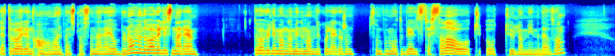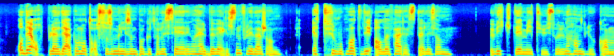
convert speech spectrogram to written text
Dette var en annen arbeidsplass enn der jeg jobber nå, men det var veldig sånn derre Det var veldig mange av mine mannlige kollegaer som, som på en måte ble litt stressa da, og, og tulla mye med det og sånn. Og det opplevde jeg på en måte også som en liksom bagatellisering av hele bevegelsen, fordi det er sånn Jeg tror på en måte de aller færreste liksom viktige metoo-historiene handler jo ikke om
